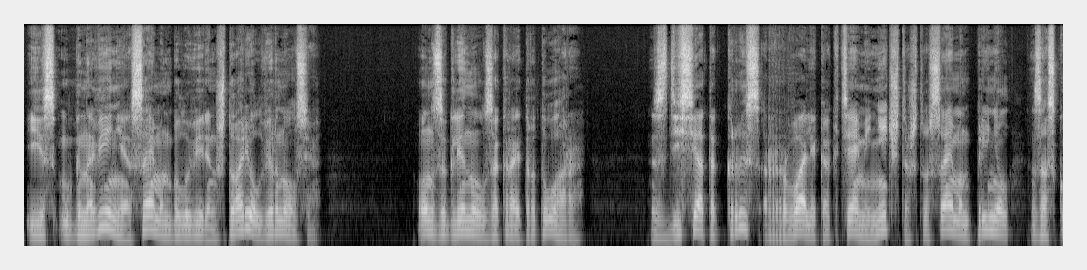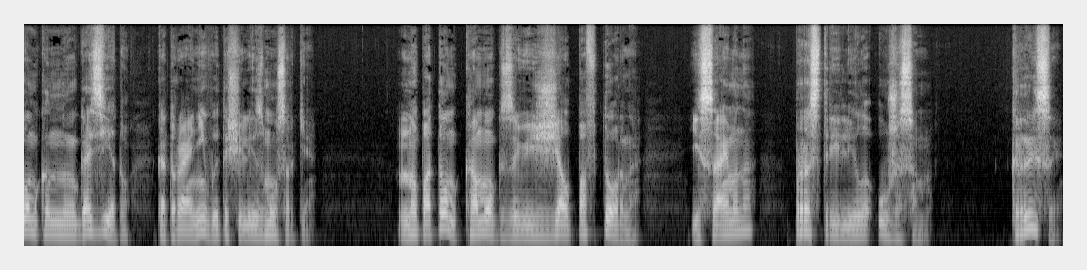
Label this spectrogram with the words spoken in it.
И с мгновения Саймон был уверен, что орел вернулся. Он заглянул за край тротуара. С десяток крыс рвали когтями нечто, что Саймон принял за скомканную газету, которую они вытащили из мусорки. Но потом комок завизжал повторно, и Саймона прострелило ужасом. Крысы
